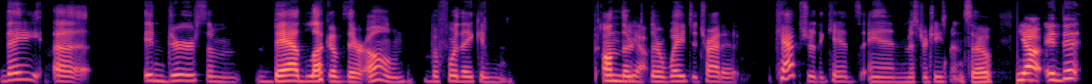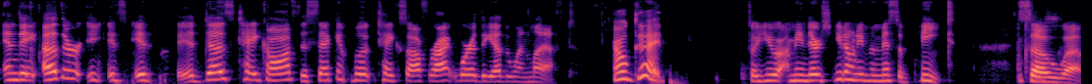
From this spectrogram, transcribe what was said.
they uh endure some bad luck of their own before they can on their Yeah. their way to try to capture the kids and Mr. Cheeseman. So Yeah, and the, and the other it, it's it it does take off. The second book takes off right where the other one left. oh good. So you, I mean, there's you don't even miss a beat. So uh,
